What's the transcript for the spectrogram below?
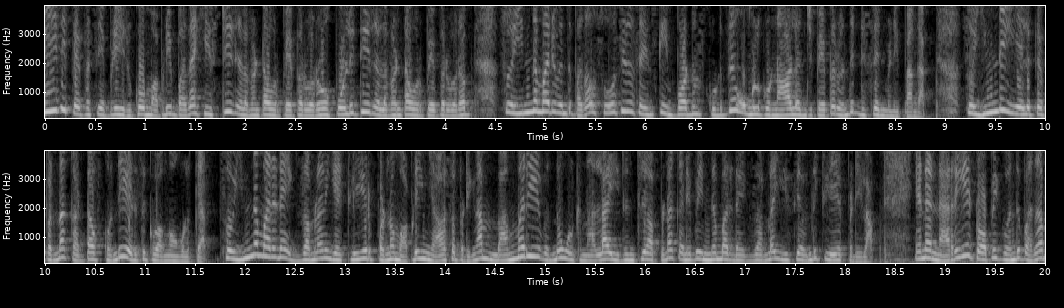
மீதி பேப்பர்ஸ் எப்படி இருக்கும் அப்படின்னு பார்த்தா ஹிஸ்டரி ரெலவெண்டா ஒரு பேப்பர் வரும். பொலிட்டி ரெலவெண்டா ஒரு பேப்பர் வரும். சோ இந்த மாதிரி வந்து பார்த்தா சோசியல் சயின்ஸ்க்கு இம்பார்ட்டன்ஸ் கொடுத்து உங்களுக்கு ஒரு நாலஞ்சு பேப்பர் வந்து டிசைன் பண்ணிப்பாங்க. சோ இந்த ஏழு பேப்பர் தான் கட் ஆஃப் வந்து எடுத்துக்குவாங்க உங்களுக்கு. சோ இந்த மாதிரியான எக்ஸாம்லாம் நீங்க கிளியர் பண்ணும் அப்படின்னு ஆசைப்பட்டீங்கன்னா மெமரி வந்து உங்களுக்கு நல்லா இருந்துச்சு அப்படின்னா கண்டிப்பா இந்த மாதிரியான எக்ஸாம்லாம் ஈஸியா வந்து கிளியர் பண்ணிடலாம். ஏன்னா நிறைய டாபிக் வந்து பார்த்தா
